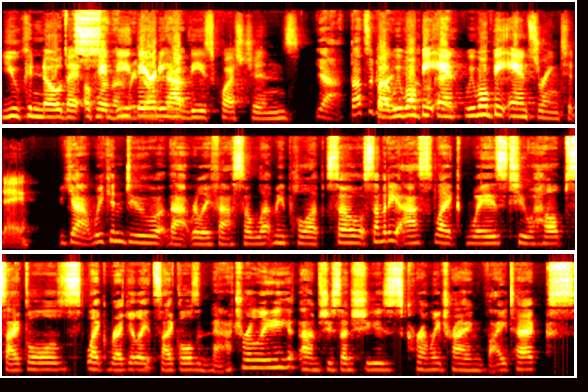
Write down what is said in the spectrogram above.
you can know that okay, so the, they already get... have these questions. Yeah, that's a good. But idea. we won't be okay. an- we won't be answering today. Yeah, we can do that really fast. So let me pull up. So somebody asked like ways to help cycles, like regulate cycles naturally. Um, she said she's currently trying Vitex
